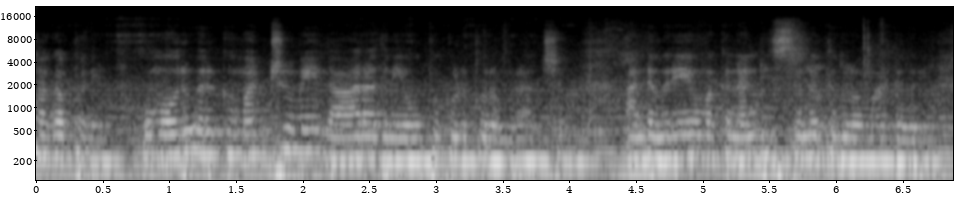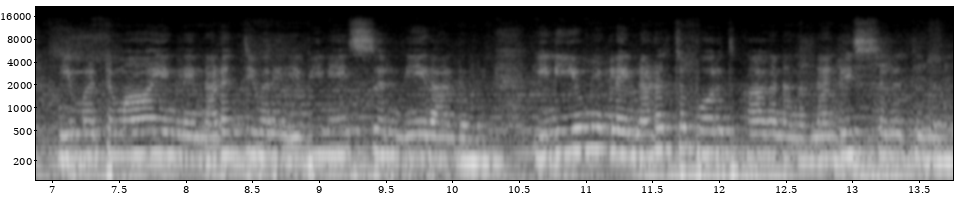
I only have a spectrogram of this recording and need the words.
அப்பா சகப்பனே உம் ஒருவருக்கு மட்டுமே இந்த ஆராதனையை ஒப்பு கொடுக்கிறோம் ராஜா. ஆண்டவரே உமக்கு நன்றி செலுத்துகிறோம் ஆண்டவரே. இம்மட்டமா எங்களை நடத்தி வர எபினேஸ்வர் நீர் ஆண்டவரே. இனியும் எங்களை நடத்த போறதுக்காக நாங்கள் நன்றி செலுத்துகிறோம்.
